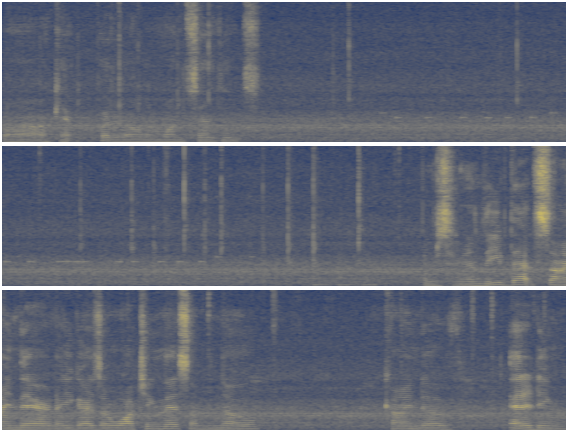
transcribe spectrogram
uh, I can't put it all in one sentence. I'm just gonna leave that sign there. Now you guys are watching this. I'm no kind of editing.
